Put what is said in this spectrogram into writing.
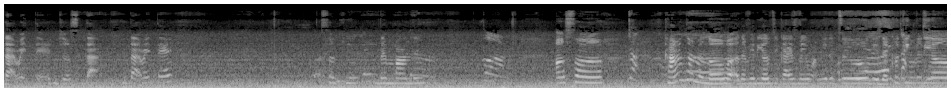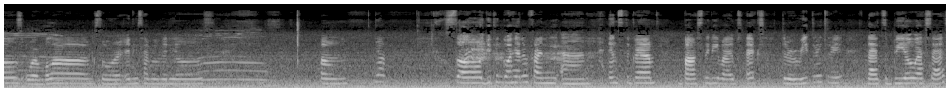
That right there just that that right there. So cute them bonding. Also comment down below what other videos you guys may want me to do either cooking videos or vlogs or any type of videos. Um yeah. So you can go ahead and find me on instagram boss lady vibes x333 that's b-o-s-s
